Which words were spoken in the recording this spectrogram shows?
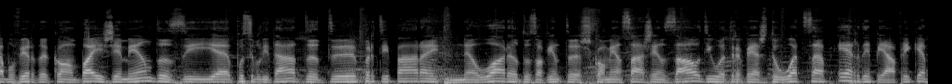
Cabo Verde com Beija Mendes e a possibilidade de participarem na hora dos ouvintes com mensagens áudio através do WhatsApp RDP África.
